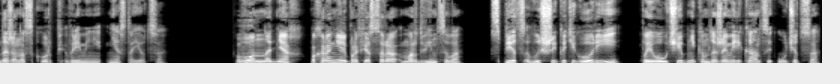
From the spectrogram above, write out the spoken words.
даже на скорбь времени не остается. Вон на днях похоронили профессора Мордвинцева. Спец высшей категории. По его учебникам даже американцы учатся.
